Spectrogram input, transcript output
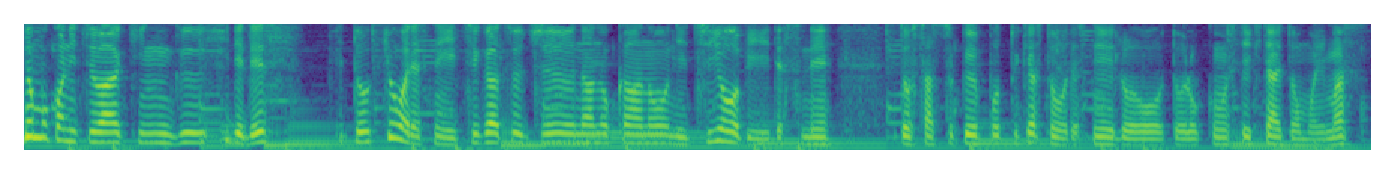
どうもこんにちは、キングヒデです。えっと、今日はですね、1月17日の日曜日ですね。っと、早速、ポッドキャストをですね、いろいろと録音していきたいと思います。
